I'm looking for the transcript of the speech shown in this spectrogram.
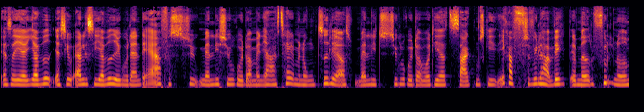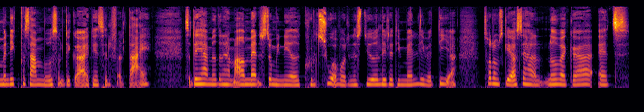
altså jeg, jeg ved, jeg skal jo ærligt sige, jeg ved ikke, hvordan det er for syv, mandlige cykelrytter, men jeg har talt med nogle tidligere også mandlige cykelrytter, hvor de har sagt, måske ikke har, selvfølgelig har vægt maden fyldt noget, men ikke på samme måde, som det gør i det her tilfælde dig. Så det her med den her meget mandsdominerede kultur, hvor den er styret lidt af de mandlige værdier, tror du måske også, det har noget med at gøre, at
